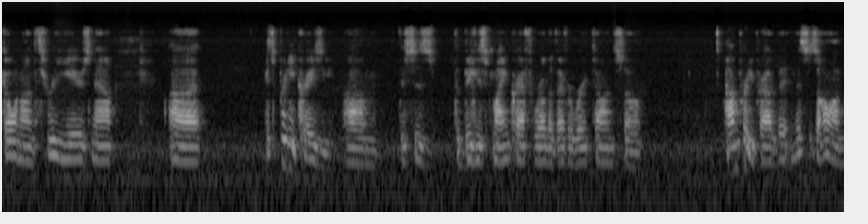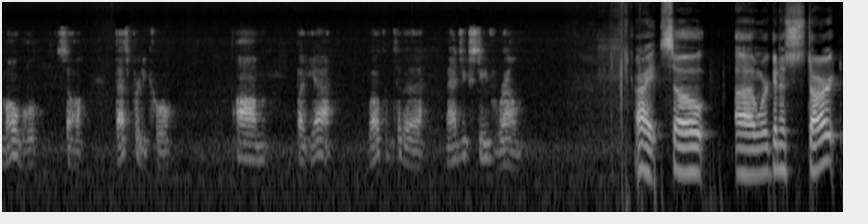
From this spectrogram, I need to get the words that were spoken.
going on three years now. Uh, it's pretty crazy. Um, this is the biggest Minecraft world I've ever worked on, so I'm pretty proud of it. And this is all on mobile, so that's pretty cool. Um, but yeah, welcome to the Magic Steve realm. All right, so uh, we're gonna start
